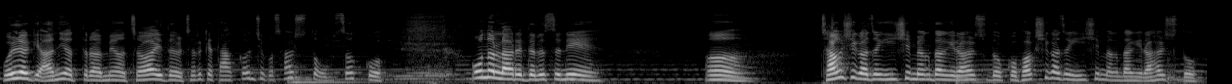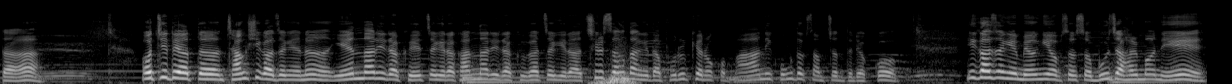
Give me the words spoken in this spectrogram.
원력이 아니었더라면 저 아이들 저렇게 다 건지고 살 수도 없었고. 오늘날에 들었으니 어 장씨 가정 20명당이라 할 수도 없고 박씨 가정 20명당이라 할 수도 없다. 어찌되었든 장씨 가정에는 옛날이라 그 옛적이라 간날이라 그 가적이라 칠성당에다 불을 켜놓고 많이 공덕 삼천 드렸고 이 가정에 명이 없어서 무자 할머니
